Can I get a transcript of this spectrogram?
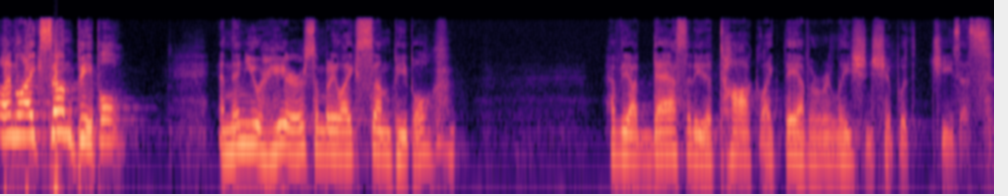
unlike some people. And then you hear somebody like some people have the audacity to talk like they have a relationship with Jesus.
